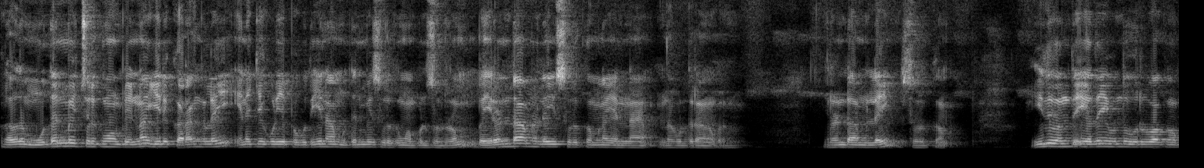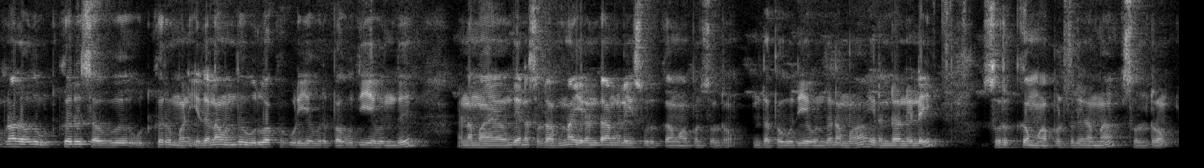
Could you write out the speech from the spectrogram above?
அதாவது முதன்மை சுருக்கம் அப்படின்னா இரு கரங்களை இணைக்கக்கூடிய பகுதியை நாம் முதன்மை சுருக்கம் அப்படின்னு சொல்கிறோம் இப்போ இரண்டாம் நிலை சுருக்கம்னா என்ன? இந்த கொடுத்துருக்காங்க பாருங்கள் இரண்டாம் நிலை சுருக்கம். இது வந்து எதை வந்து உருவாக்கும் அப்படின்னா அதாவது உட்கரு சவ்வு உட்கரு மண் இதெல்லாம் வந்து உருவாக்கக்கூடிய ஒரு பகுதியை வந்து நம்ம வந்து என்ன சொல்கிறோம் அப்படின்னா இரண்டாம் நிலை சுருக்கம் அப்படின்னு சொல்கிறோம் இந்த பகுதியை வந்து நம்ம இரண்டாம் நிலை சுருக்கம் அப்படின்னு சொல்லி நம்ம சொல்கிறோம்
